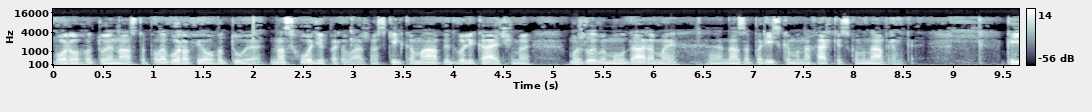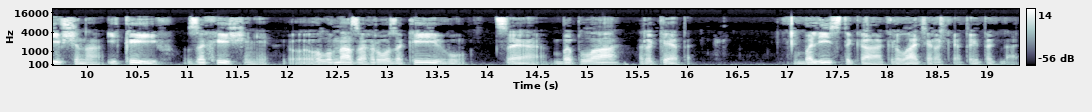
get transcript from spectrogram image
ворог готує наступ, але ворог його готує на сході переважно з кількома відволікаючими можливими ударами е, на запорізькому, на харківському напрямках. Київщина і Київ захищені. Головна загроза Києву це БПЛА, ракети, балістика, крилаті ракети і так далі.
